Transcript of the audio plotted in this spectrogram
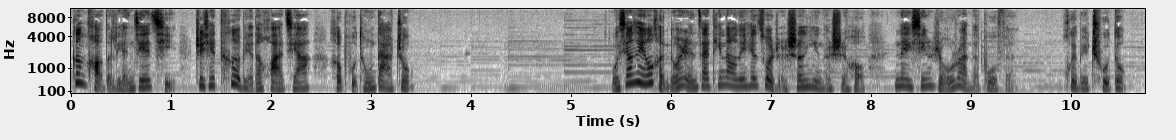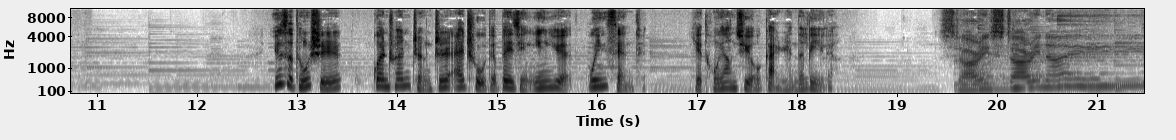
更好的连接起这些特别的画家和普通大众。我相信有很多人在听到那些作者声音的时候，内心柔软的部分会被触动。与此同时，贯穿整支 H 五的背景音乐《Vincent》也同样具有感人的力量。Starry, starry night.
